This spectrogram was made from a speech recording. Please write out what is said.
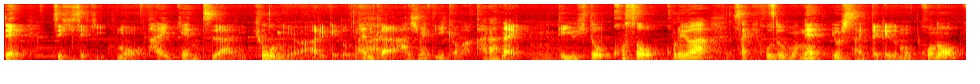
でぜひぜひこの体験ツアーに興味はあるけど何から始めていいかわからないっていう人こそこれは先ほどもねよしさん言ったけどもこの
